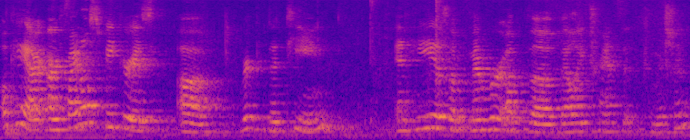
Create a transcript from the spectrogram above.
Okay, our, our final speaker is uh, Rick Deteen, and he is a member of the Valley Transit Commission.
